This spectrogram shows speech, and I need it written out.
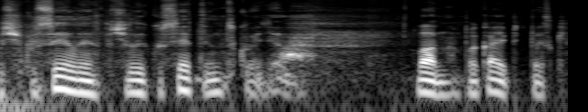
Коротше, кусили, почали кусити, ну таке діло. Ладно, пока і підписки.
